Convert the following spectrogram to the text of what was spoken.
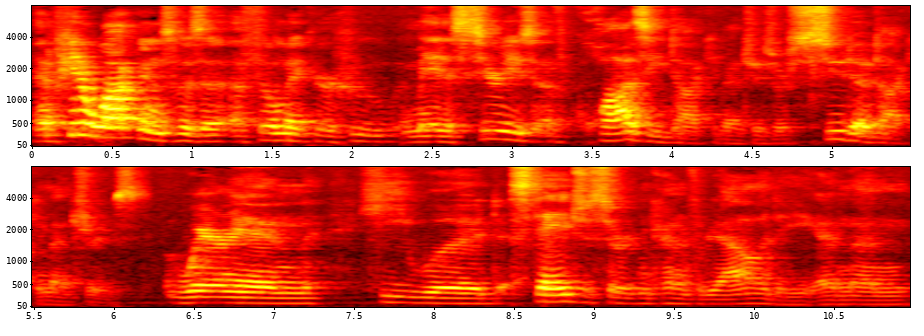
And Peter Watkins was a, a filmmaker who made a series of quasi documentaries or pseudo documentaries wherein he would stage a certain kind of reality and then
